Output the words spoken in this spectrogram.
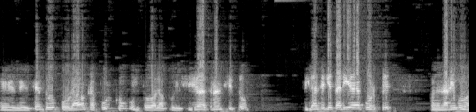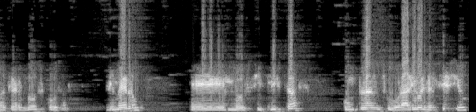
en el centro poblado Acapulco junto a la Policía de Tránsito y la Secretaría de Deportes con el ánimo de hacer dos cosas. Primero, eh, los ciclistas cumplan su horario de ejercicio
